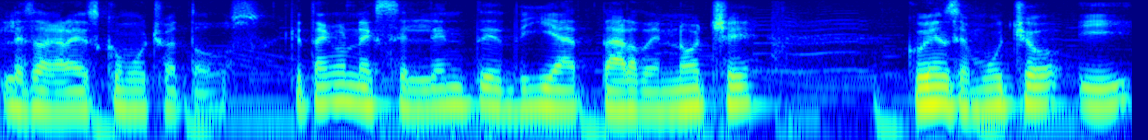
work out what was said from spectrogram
les agradezco mucho a todos. Que tengan un excelente día, tarde, noche. Cuídense mucho y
